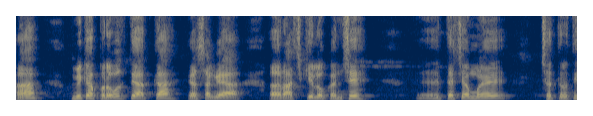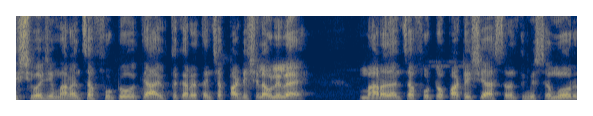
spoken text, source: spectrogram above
हां तुम्ही काय प्रवक्ते आहात का? या सगळ्या राजकीय लोकांचे? त्याच्यामुळे छत्रपती शिवाजी महाराजांचा फोटो त्या आयुक्त त्यांच्या पाठीशी लावलेला आहे. महाराजांचा फोटो पाठीशी असताना तुम्ही समोर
